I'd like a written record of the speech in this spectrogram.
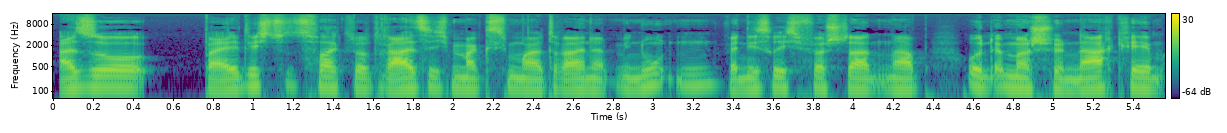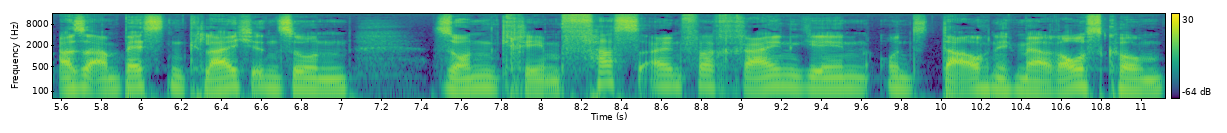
also bei Dichtschutzfaktor 30 maximal 300 Minuten, wenn ich es richtig verstanden habe. Und immer schön nachcremen. Also am besten gleich in so ein Sonnencreme-Fass einfach reingehen und da auch nicht mehr rauskommen.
